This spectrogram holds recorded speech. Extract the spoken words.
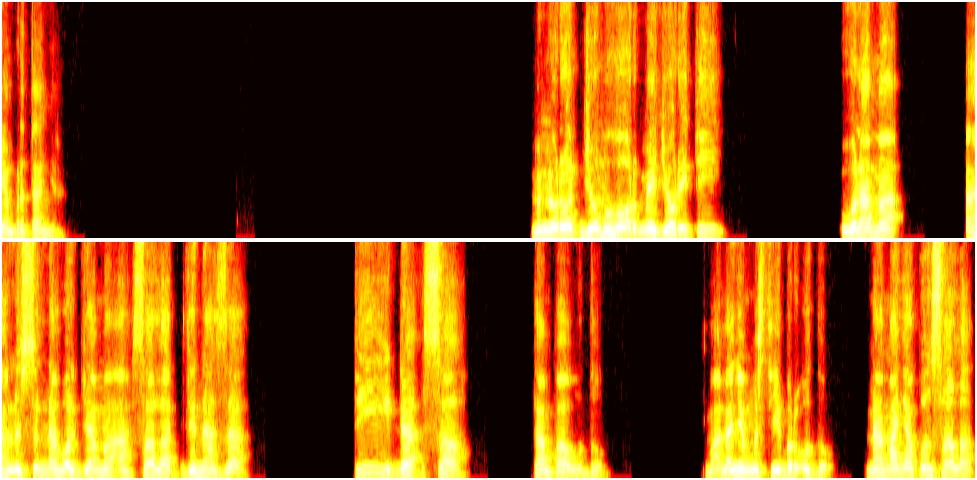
yang bertanya. Menurut jumhur majoriti ulama ahlu sunnah wal jamaah salat jenazah tidak sah tanpa wudhu. Maknanya mesti berwudhu. Namanya pun salat.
